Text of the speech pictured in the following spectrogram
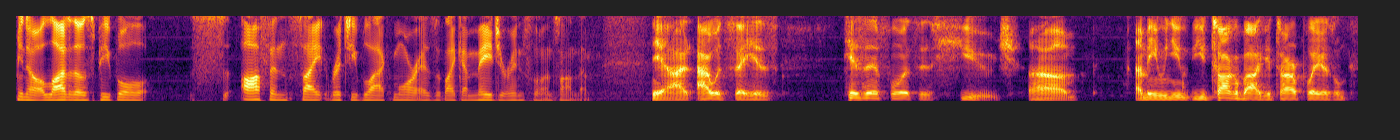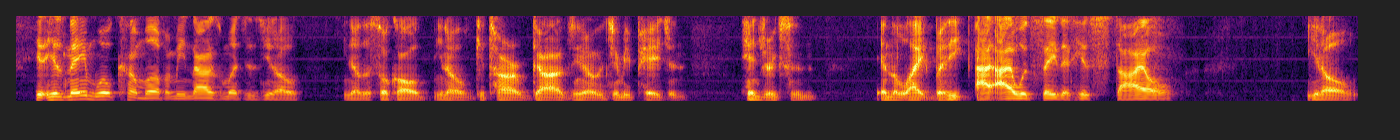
you know, a lot of those people s- often cite Ritchie Blackmore as like a major influence on them. Yeah, I, I would say his his influence is huge. Um, I mean, when you you talk about guitar players, his name will come up. I mean, not as much as you know, you know, the so-called you know guitar gods, you know, Jimmy Page and Hendrix and and the like. But he, I, I would say that his style, you know,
